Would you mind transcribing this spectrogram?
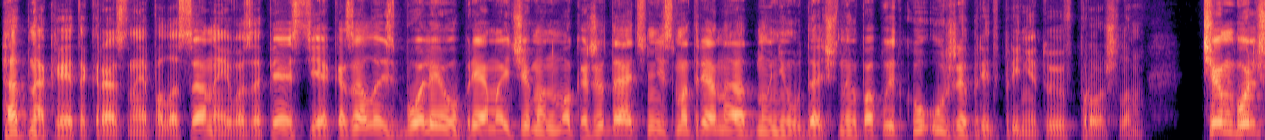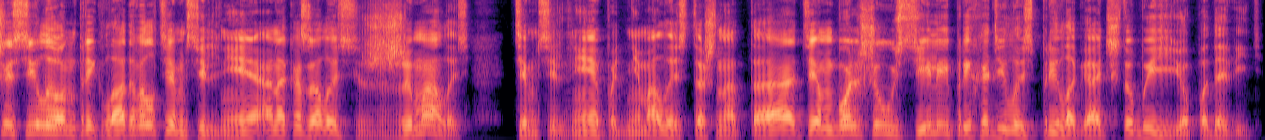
Однако эта красная полоса на его запястье оказалась более упрямой, чем он мог ожидать, несмотря на одну неудачную попытку, уже предпринятую в прошлом. Чем больше силы он прикладывал, тем сильнее она, казалось, сжималась, тем сильнее поднималась тошнота, тем больше усилий приходилось прилагать, чтобы ее подавить.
